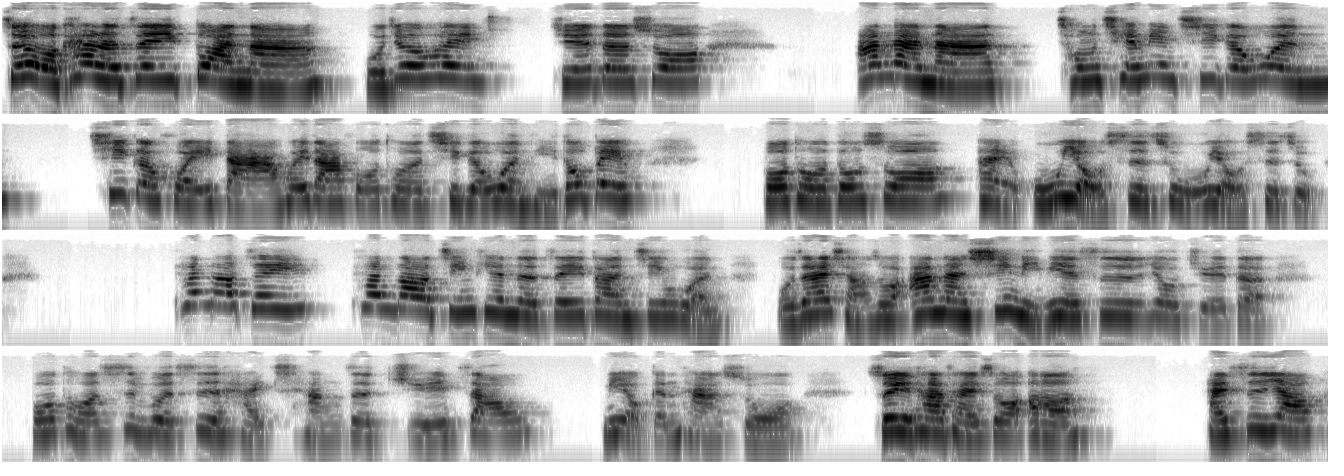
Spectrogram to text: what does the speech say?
所以我看了这一段呢、啊，我就会觉得说，阿难啊，从前面七个问。七个回答，回答佛陀的七个问题都被佛陀都说，哎，无有是处，无有是处。看到这一，看到今天的这一段经文，我在想说，阿难心里面是又觉得佛陀是不是还藏着绝招没有跟他说，所以他才说，呃，还是要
